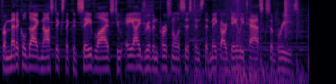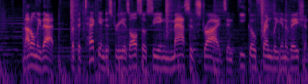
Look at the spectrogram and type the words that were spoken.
From medical diagnostics that could save lives to AI-driven personal assistants that make our daily tasks a breeze. Not only that, but the tech industry is also seeing massive strides in eco-friendly innovation.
